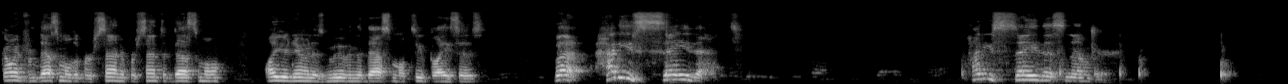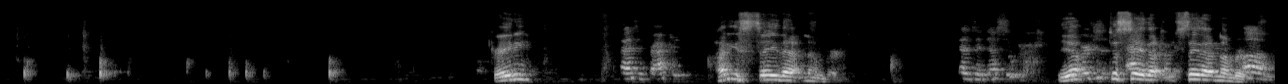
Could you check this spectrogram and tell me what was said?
Going from decimal to percent or percent to decimal, all you're doing is moving the decimal two places. But how do you say that? How do you say this number? Grady? As a fraction? How do you say that number? As a decimal? Yeah, just just say that. Say that number. Um,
